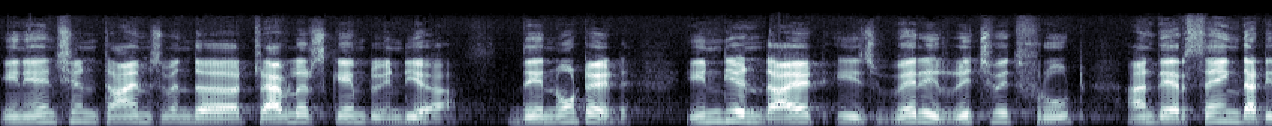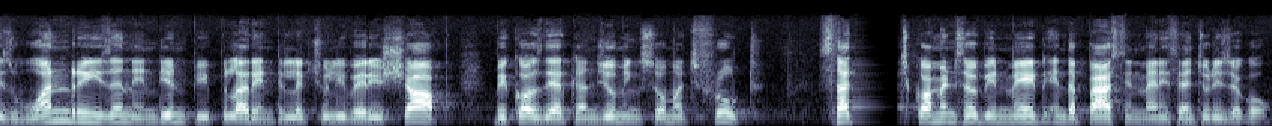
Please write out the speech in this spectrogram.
in ancient times when the travelers came to India, they noted Indian diet is very rich with fruit and they're saying that is one reason Indian people are intellectually very sharp because they're consuming so much fruit. Such comments have been made in the past in many centuries ago.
